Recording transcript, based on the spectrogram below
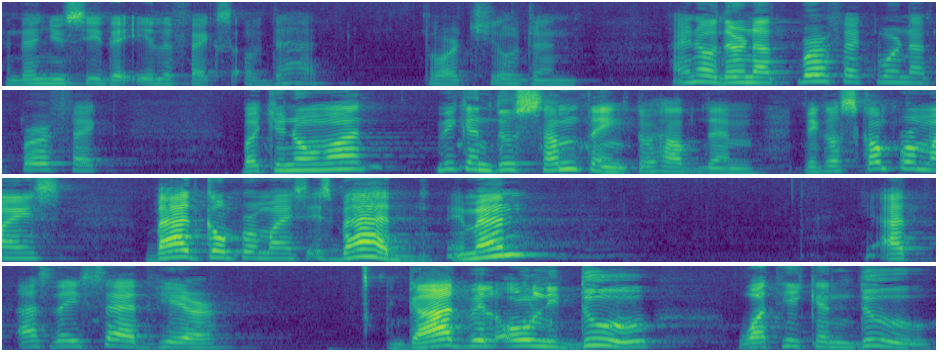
And then you see the ill effects of that to our children. I know they're not perfect, we're not perfect. But you know what? We can do something to help them because compromise, bad compromise, is bad. Amen? At, as they said here, God will only do what He can do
